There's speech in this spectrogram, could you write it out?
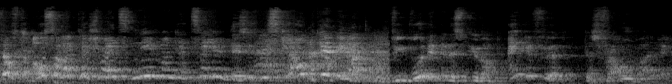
Das außerhalb der Schweiz erzählt. Das, ist, das glaubt ja niemand. Wie wurde denn das überhaupt eingeführt, das Frauenwahlrecht?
